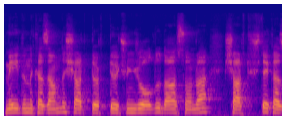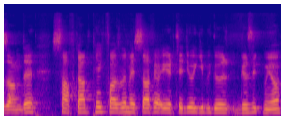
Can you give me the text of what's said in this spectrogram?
Maiden'ı kazandı. Şart 4'te 3. oldu. Daha sonra şart 3'te kazandı. Safkan pek fazla mesafe ayırt ediyor gibi gö- gözükmüyor.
